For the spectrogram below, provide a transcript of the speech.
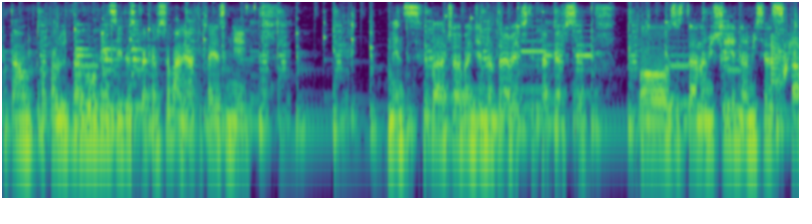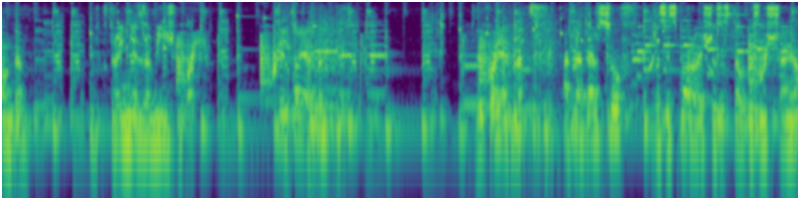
bo tam w Papalui 2 było więcej do skrakersowania, a tutaj jest mniej. Więc chyba trzeba będzie nadrabiać te krakersy bo została nam jeszcze jedna misja z Poundem której nie zrobiliśmy tak? Tylko jedna. Tylko jedna. A krakersów dosyć sporo jeszcze zostało do zniszczenia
